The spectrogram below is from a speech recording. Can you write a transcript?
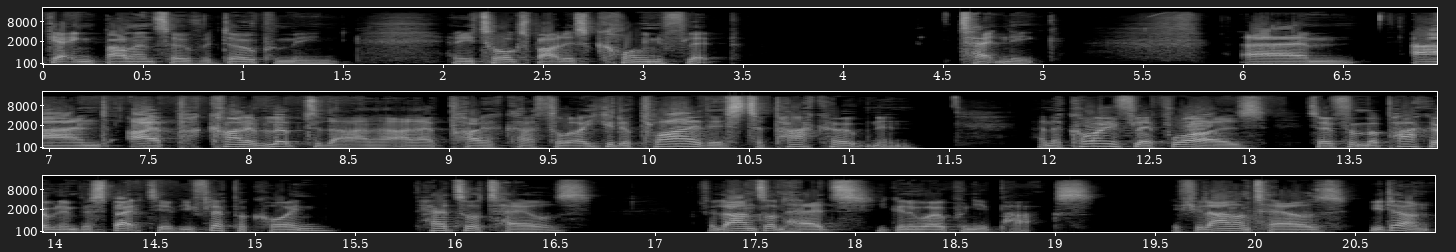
getting balance over dopamine, and he talks about this coin flip technique. Um, and I kind of looked at that and I, and I, I thought you could apply this to pack opening. And the coin flip was so from a pack opening perspective, you flip a coin, heads or tails. If it lands on heads, you're going to open your packs. If you land on tails, you don't.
